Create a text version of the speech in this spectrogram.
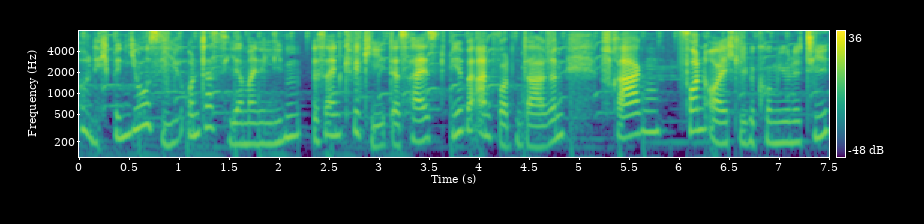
Und ich bin Josi. Und das hier, meine Lieben, ist ein Quickie. Das heißt, wir beantworten darin Fragen von euch, liebe Community,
